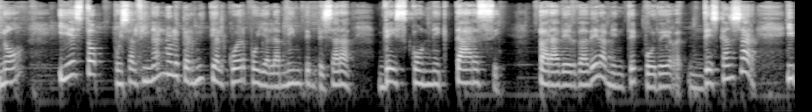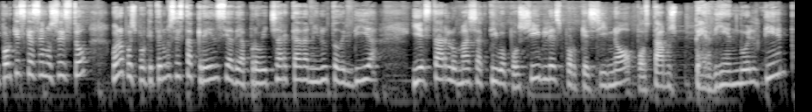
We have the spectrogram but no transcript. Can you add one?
¿no? Y esto, pues al final no le permite al cuerpo y a la mente empezar a desconectarse para verdaderamente poder descansar. ¿Y por qué es que hacemos esto? Bueno, pues porque tenemos esta creencia de aprovechar cada minuto del día y estar lo más activo posible, porque si no, pues estamos perdiendo el tiempo.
